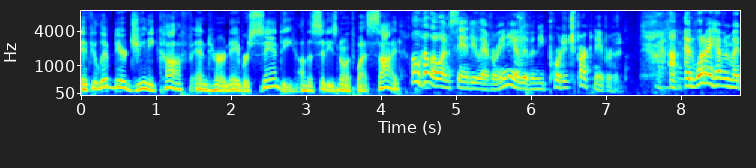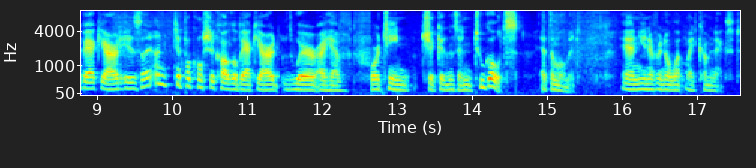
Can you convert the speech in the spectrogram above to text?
if you live near Jeannie Cuff and her neighbor Sandy on the city's northwest side. Oh, hello, I'm Sandy Lavarini. I live in the Portage Park neighborhood. Uh, and what I have in my backyard is a, a, typical Chicago backyard where I have 14 chickens and two goats at the moment. And you never know what might come next.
